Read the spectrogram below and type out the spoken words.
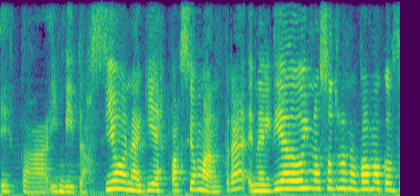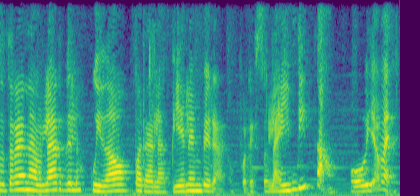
esta invitación aquí a Espacio Mantra, en el día de hoy nosotros nos vamos a concentrar en hablar de los cuidados para la piel en verano. Por eso la invitamos, obviamente.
